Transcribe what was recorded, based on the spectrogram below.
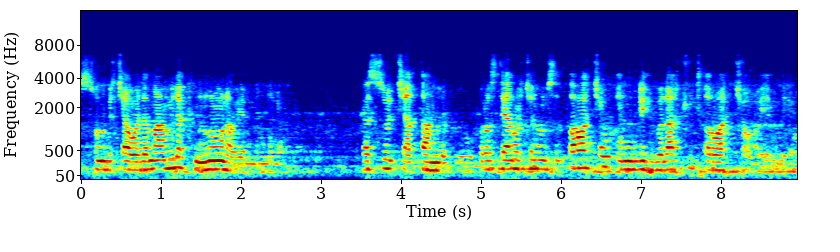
እሱን ብቻ ወደ ማምለክ ኑ ነው የምንለው ከሱ ውጭ አታምልኩ። ክርስቲያኖችንም ስትጠሯቸው እንዲህ ብላችሁ ጥሯቸው ነው የሚለው።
